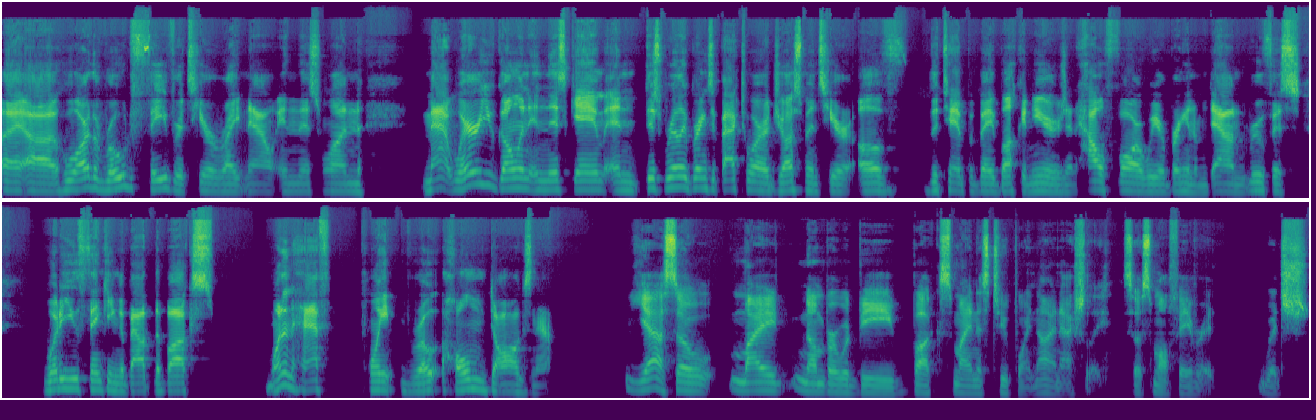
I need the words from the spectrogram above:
uh, uh, who are the road favorites here right now in this one. Matt, where are you going in this game? And this really brings it back to our adjustments here of the Tampa Bay Buccaneers and how far we are bringing them down. Rufus, what are you thinking about the Bucks? One and a half point ro- home dogs now. Yeah, so my number would be Bucks minus 2.9 actually. So small favorite, which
